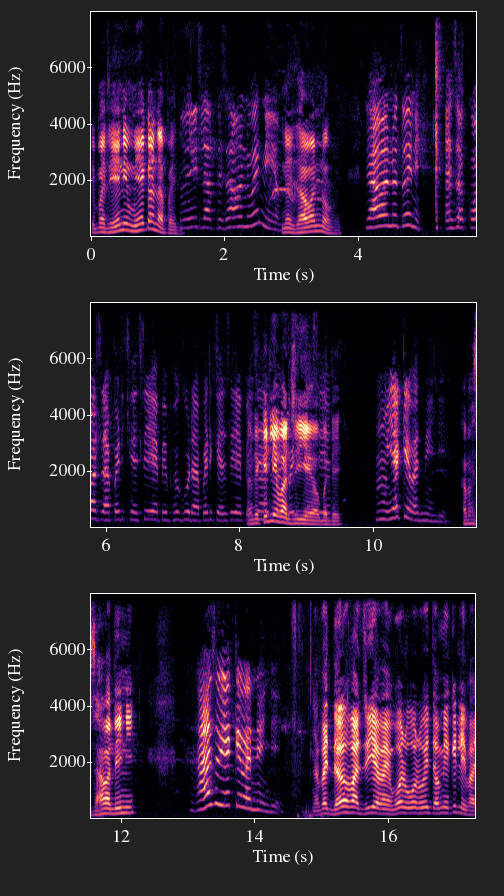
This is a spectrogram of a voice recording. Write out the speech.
કે પણ રેની મેં કાં ના પાડી? એટલે આપણે જવાનું હોય ને એમ. ને જવાનું ન હોય. જવાનું તો હોય ને. આ જો કોટરા પડખે છે પે ભગુડા પડખે છે પે કેટલી વાર જઈએ બધે? હું એકે વાર નહીં ગઈ. હવે જવા દે ની. હા શું એકે વાર નહીં ગઈ? હવે ભાઈ દસ વાર જઈએ ભાઈ ઓર ઓર હોય તો અમે કેટલી વાર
